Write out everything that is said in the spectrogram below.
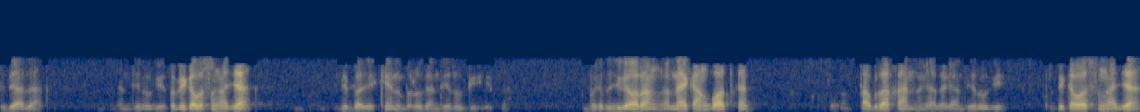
Tidak ada ganti rugi. Tapi kalau sengaja dibalikin baru ganti rugi gitu. Begitu juga orang naik angkot kan, tabrakan nggak ada ganti rugi. Tapi kalau sengaja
